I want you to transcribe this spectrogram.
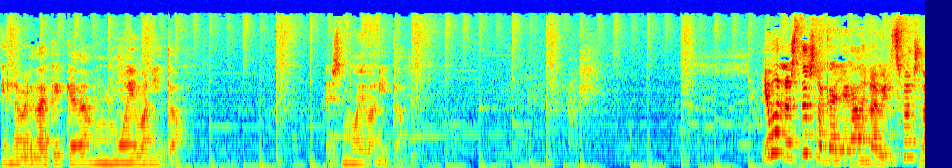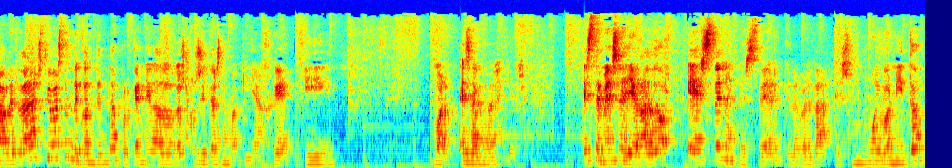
Y la verdad que queda muy bonito. Es muy bonito. Y bueno, esto es lo que ha llegado en la Birchbox. La verdad estoy bastante contenta porque han llegado dos cositas de maquillaje y... Bueno, es agradecer. Este mes ha llegado este neceser, que la verdad es muy bonito.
